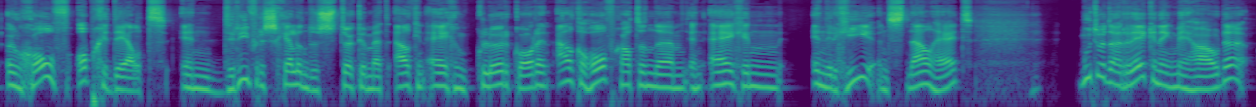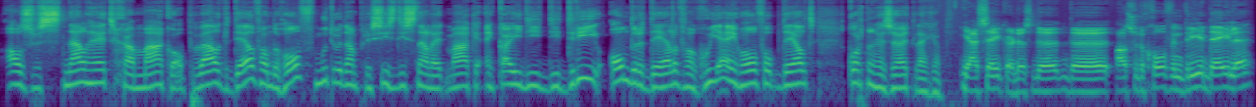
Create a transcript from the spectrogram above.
een golf opgedeeld in drie verschillende stukken met elk een eigen kleurcode. En elke golf had een, um, een eigen energie, een snelheid. Moeten we daar rekening mee houden als we snelheid gaan maken? Op welk deel van de golf moeten we dan precies die snelheid maken? En kan je die, die drie onderdelen van hoe jij een golf opdeelt kort nog eens uitleggen? Jazeker, dus de, de, als we de golf in drieën delen,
